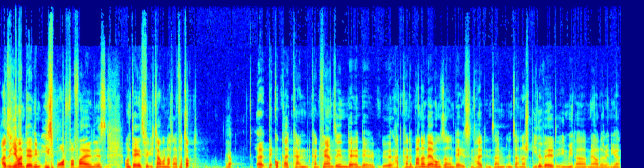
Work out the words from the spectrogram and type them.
also. jemand, der dem E-Sport verfallen ist und der jetzt wirklich Tag und Nacht einfach zockt. Ja. Äh, der guckt halt kein, kein Fernsehen, der, der äh, hat keine Bannerwerbung, sondern der ist halt in, seinem, in seiner Spielewelt irgendwie da mehr oder weniger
